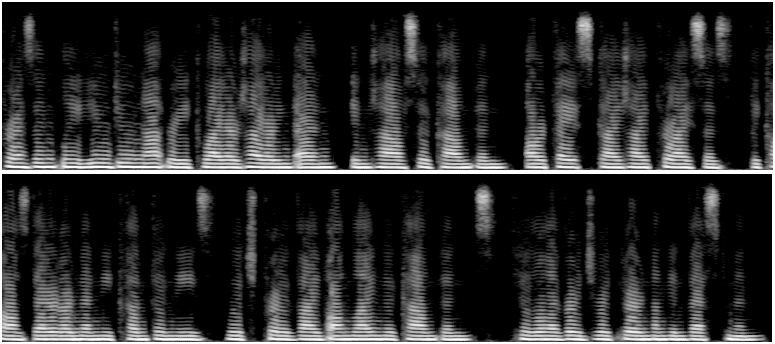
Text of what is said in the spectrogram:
Presently you do not require hiring an in-house accountant or pay sky-high prices because there are many companies which provide online accountants to leverage return on investment.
